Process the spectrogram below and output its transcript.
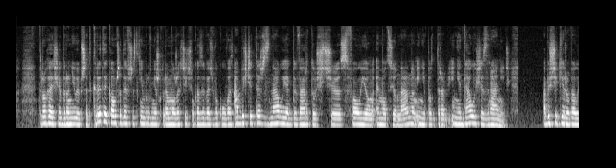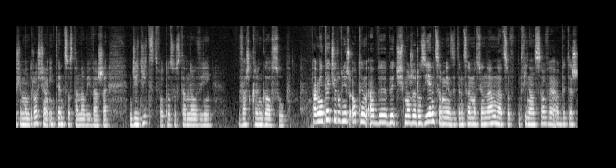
trochę się broniły przed krytyką przede wszystkim również, która może chcieć okazywać wokół Was, abyście też znały jakby wartość e, swoją emocjonalną i nie, i nie dały się zranić. Abyście kierowały się mądrością i tym, co stanowi Wasze dziedzictwo, to, co stanowi Wasz kręgosłup. Pamiętajcie również o tym, aby być może rozjemcą między tym, co emocjonalne, a co finansowe, aby też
